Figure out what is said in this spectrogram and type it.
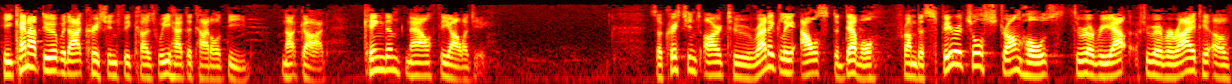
He cannot do it without Christians because we have the title deed, not God. Kingdom now theology. So Christians are to radically oust the devil from the spiritual strongholds through a, through a variety of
